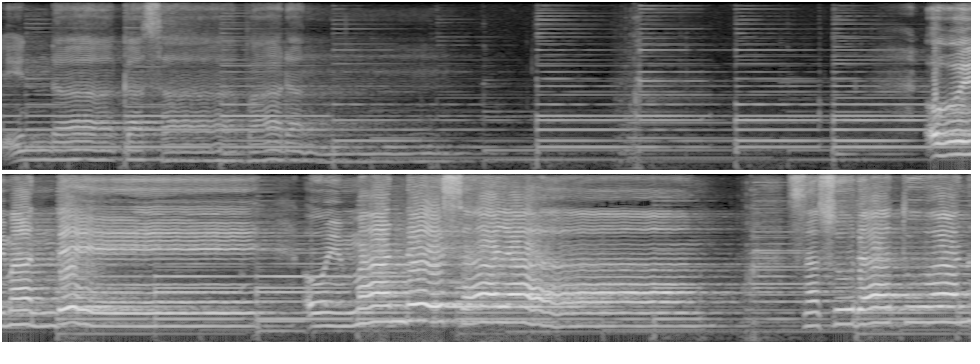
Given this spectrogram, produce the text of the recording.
indah kasabadan Oi mande Oi mande sayang Sesudah Tuhan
